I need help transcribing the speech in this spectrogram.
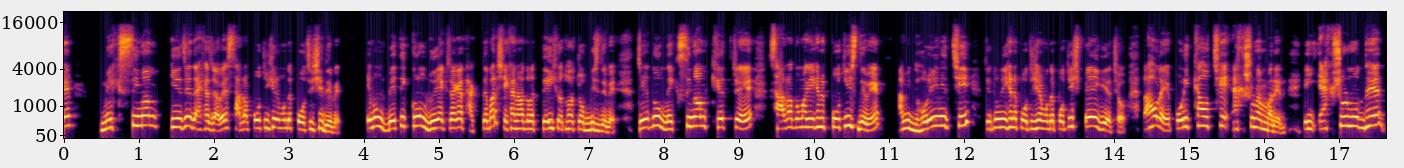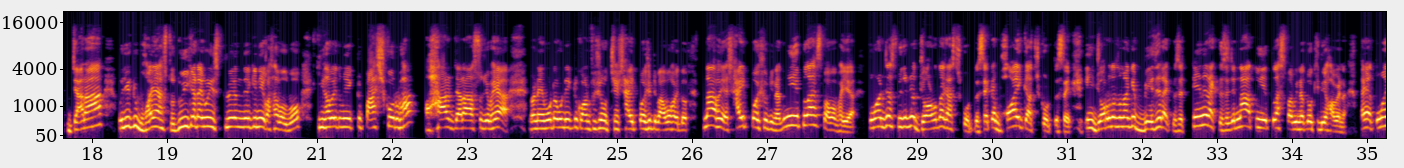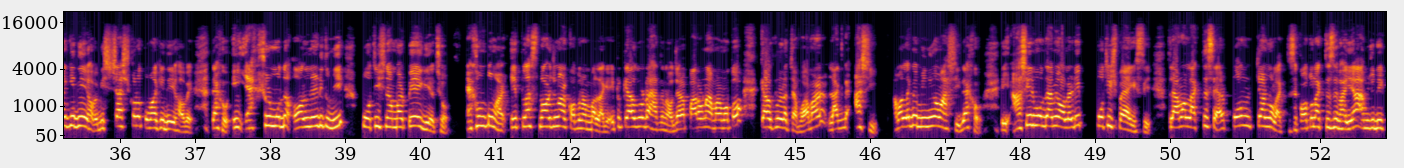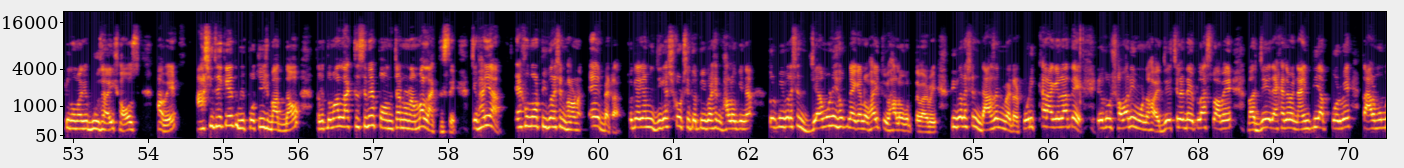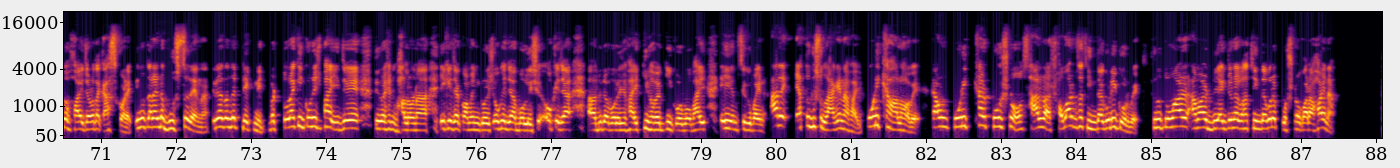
ম্যাক্সিমাম কেজে দেখা যাবে, স্যাররা পঁচিশের মধ্যে পঁচিশই দেবে। এবং ব্যতিক্রম দুই এক জায়গায় থাকতে পারে, সেখানে হয়তো তেইশ অথবা চব্বিশ দেবে। যেহেতু ম্যাক্সিমাম ক্ষেত্রে স্যাররা তোমাকে এখানে পঁচিশ দেবে আমি ধরেই নিচ্ছি যে তুমি এখানে পঁচিশের মধ্যে পঁচিশ পেয়ে গিয়েছো। তাহলে পরীক্ষা হচ্ছে একশো নাম্বারের। এই একশোর মধ্যে যারা ওই যে একটু ভয় আসতো, দুই ক্যাটাগরি স্টুডেন্টদেরকে নিয়ে কথা বলব, কীভাবে তুমি একটু পাশ করবা? আর যারা আসতো যে, ভাইয়া মানে মোটামুটি একটু কনফিউশন হচ্ছে, ষাট পঁয়ষট্টি পাবো হয়তো। না, ভাইয়া, ষাট পঁয়ষট্টি না, তুমি এ প্লাস পাবা, ভাইয়া। তোমার জাস্ট ভিতরে জড়তা কাজ করতেছে, একটা ভয় কাজ করতেছে। এই জড়তা তোমাকে বেঁধে রাখতেছে, টেনে রাখতেছে যে, না, তুই এ প্লাস পাবি না, তোকে দিয়ে হবে না। ভাইয়া, তোমাকে দিয়ে হবে, বিশ্বাস করো, তোমাকে দিয়ে হবে। দেখো, এই একশোর মধ্যে অলরেডি তুমি পঁচিশ নাম্বার পেয়ে গিয়েছো। এখন তোমার এ প্লাস পাওয়ার জন্য আর কত নাম্বার লাগে? একটু ক্যালকুলেটার হাতে নাও। যারা পারো না আমার মতো ক্যালকুলেটার চাপো। আমার লাগবে আশি। আমার লাগবে মিনিমাম আশি, দেখো। এই আশির মধ্যে আমি অলরেডি পঁচিশ পেয়ে গেছি। তাহলে আমার লাগতেছে আর পঞ্চান্ন লাগতেছে। কত লাগতেছে ভাইয়া? আমি যদি একটু তোমাকে বুঝাই সহজ ভাবে আশি থেকে তুমি পঁচিশ বাদ দাও, তাহলে তোমার লাগতেছে ভাই পঞ্চান্ন নাম্বার লাগতেছে। যে ভাইয়া, এখন তোমার প্রিপারেশন ভালো না। এই বেটা, তোকে আমি জিজ্ঞেস করছি, তোর প্রিপারেশন ভালো কিনা? তোর প্রিপারেশন যেমনই হোক না কেন ভাই, তুই ভালো করতে পারবি। প্রিপারেশন ডাজেন্ট ম্যাটার পরীক্ষার আগে রাতে এরকম সবারই মনে হয়, যে ছেলেটা এ প্লাস পাবে বা যে দেখা যাবে নাইনটি আপ করবে, তার মধ্যে হয় জড়তা কাজ করে। কিন্তু তারা এটা বুঝতে দেয় না। এটা তাদের টেকনিক বাট তোরা কি করিস ভাই, যে প্রিপারেশন ভালো না, একে যা কমেন্ট করিস ওকে যা বলিস, ওকে যা দুটা বলিস, ভাই, কীভাবে কি করব, ভাই, এই এমসিকিউ পাইন। আরে, এত কিছু লাগে না, ভাই, পরীক্ষা ভালো হবে। কারণ পরীক্ষার প্রশ্ন স্যাররা সবার কথা চিন্তা করেই করবে। শুধু তোমার, আমার দু একজনের কথা চিন্তা করে প্রশ্ন করা হয় না।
